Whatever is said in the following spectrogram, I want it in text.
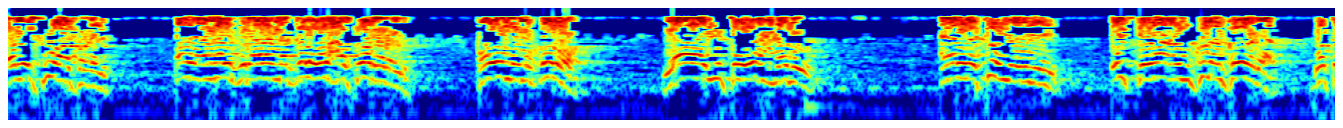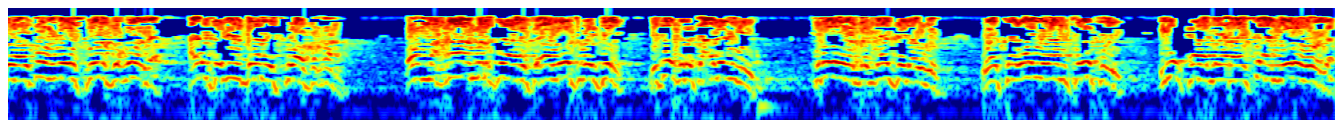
oo laysku waafaqay ay ana alqur'aana naqala waxaa soo raray qowmun qolo laa yutawahadu aan la tuhmaynin istiwaa'ahum kulankooda wa tawaaquhum iyo iswaafaqooda calaa sabiili baana isku waafaqaan oo maxaa markaas aan loo tumaysay bitankala tacadadihii tiradooda badnaanteeda awgeed wa talayyan tootin iyo kala dheeraanshaha meelahooda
